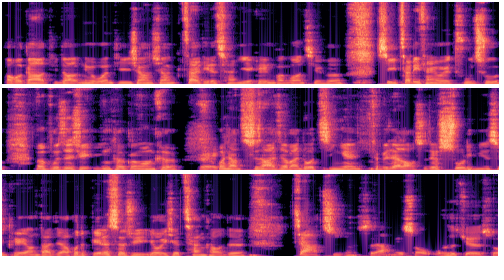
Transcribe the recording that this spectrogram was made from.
包括刚好提到的那个问题，像像在地的产业可以跟观光结合，是以在地产业为突出，而不是去迎合观光客。对，我想池上还是有蛮多经验，特别在老师这个书里面是可以让大家或者别的社区有一些参考的价值的。是啊，没错，我是觉得说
